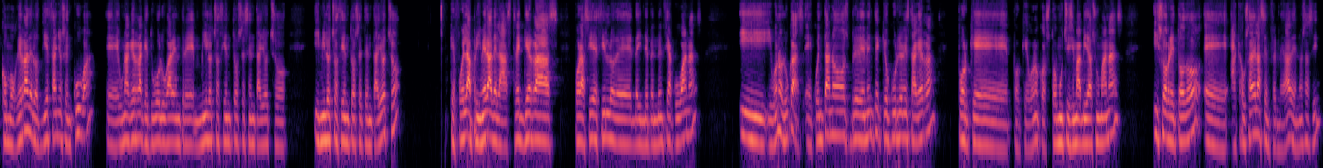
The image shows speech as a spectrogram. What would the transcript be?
como Guerra de los Diez Años en Cuba, una guerra que tuvo lugar entre 1868 y 1878, que fue la primera de las tres guerras, por así decirlo, de, independencia cubanas. Y, bueno, Lucas, eh, cuéntanos brevemente qué ocurrió en esta guerra, porque, porque bueno, costó muchísimas vidas humanas y sobre todo eh, a causa de las enfermedades, ¿no es así?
